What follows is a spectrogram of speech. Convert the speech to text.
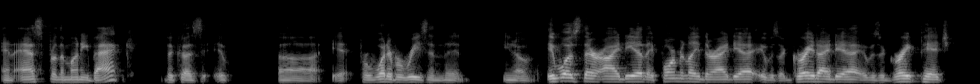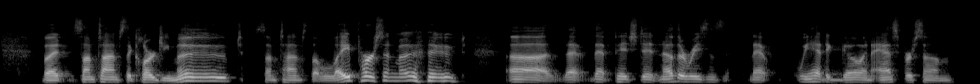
and ask for the money back because it, uh, it, for whatever reason that, you know, it was their idea. They formulated their idea. It was a great idea. It was a great pitch, but sometimes the clergy moved, sometimes the layperson moved, uh, that, that pitched it and other reasons that we had to go and ask for some,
